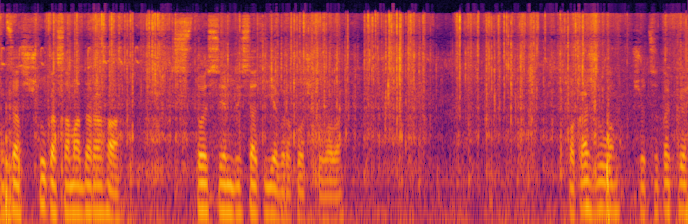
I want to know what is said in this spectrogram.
Оця штука сама дорога. 170 євро коштувала. Покажу вам, що це таке.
